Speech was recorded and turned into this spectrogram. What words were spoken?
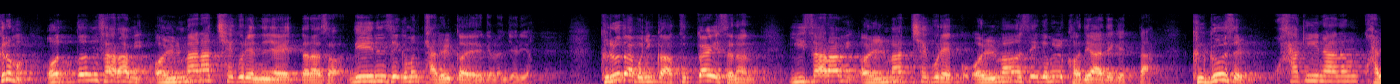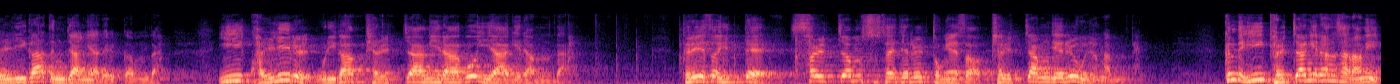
그러면 어떤 사람이 얼마나 채굴 했느냐에 따라서 내는 세금은 다를 거예요, 결론적으로. 그러다 보니까 국가에서는 이 사람이 얼마 채굴했고 얼마의 세금을 거둬야 되겠다. 그것을 확인하는 관리가 등장해야 될 겁니다. 이 관리를 우리가 별장이라고 이야기를 합니다. 그래서 이때 설점 수세제를 통해서 별장제를 운영합니다. 근데 이 별장이라는 사람이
